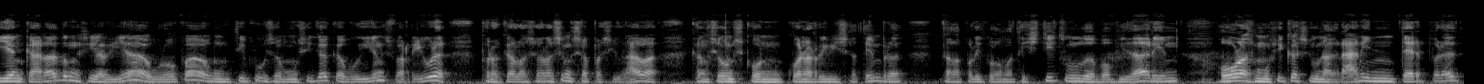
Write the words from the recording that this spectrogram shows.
i encara doncs, hi havia a Europa un tipus de música que avui ens fa riure però que aleshores ens apassionava cançons com Quan arribi setembre de la pel·lícula el mateix títol de Bobby Darin o les músiques d'una gran intèrpret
